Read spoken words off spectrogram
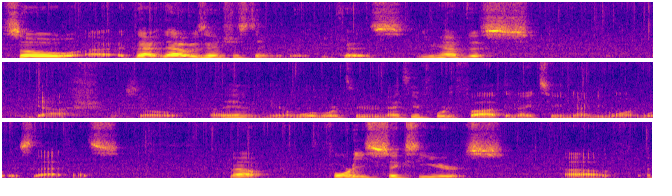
so uh, that that was interesting to me because you have this, gosh, so in you know World War II, 1945 to 1991. What is that? That's about 46 years of a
